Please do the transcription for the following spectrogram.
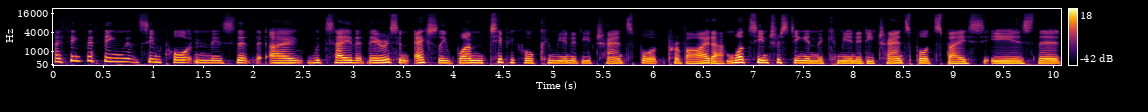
I think the thing that's important is that I would say that there isn't actually one typical community transport provider. What's interesting in the community transport space is that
